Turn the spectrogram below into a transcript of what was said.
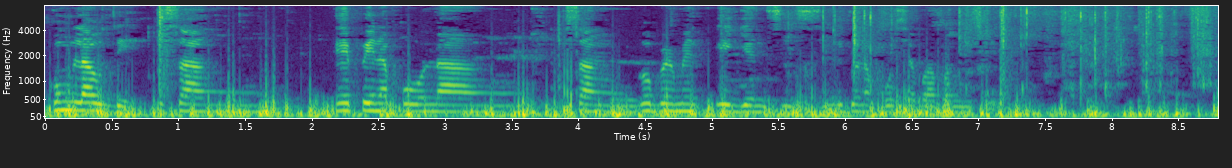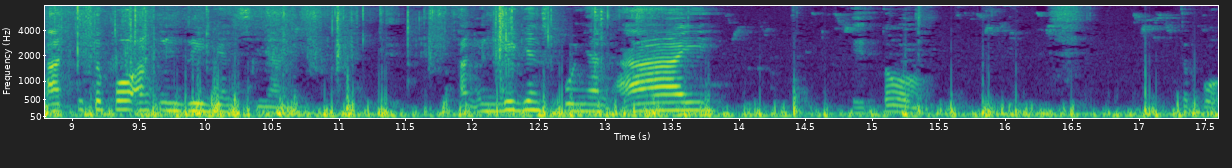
cum laude, isang hepe na po ng isang government agencies. Hindi ko na po siya babanggitin. At ito po ang ingredients niyan. Ang ingredients po niyan ay ito. Ito po.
